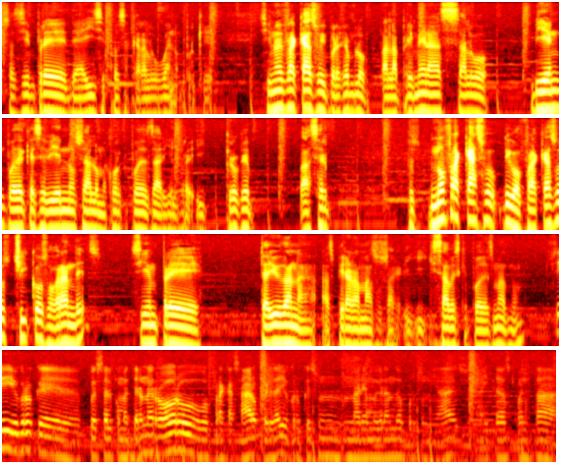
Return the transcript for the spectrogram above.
o sea, siempre de ahí se puede sacar algo bueno, porque si no hay fracaso y por ejemplo a la primera es algo bien, puede que ese bien no sea lo mejor que puedes dar y, el, y creo que hacer pues no fracaso, digo, fracasos chicos o grandes, siempre te ayudan a aspirar a más y, sabes que puedes más, ¿no? Sí, yo creo que pues al cometer un error o, fracasar o perder, yo creo que es un, área muy grande de oportunidades. Ahí te das cuenta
